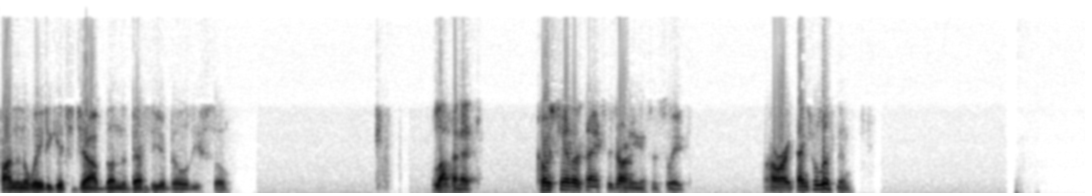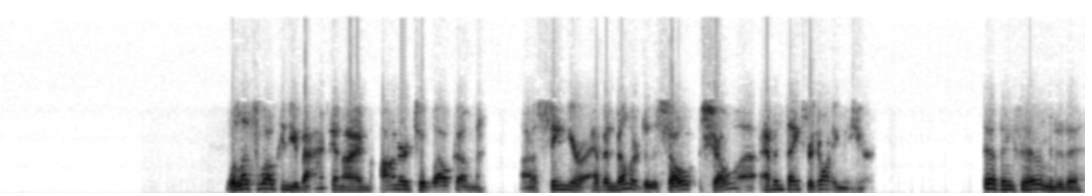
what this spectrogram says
finding a way to get your job done the best of your abilities. So, loving it, Coach Taylor. Thanks for joining us this week. All right, thanks for listening. Well, let's welcome you back, and I'm honored to welcome uh, Senior Evan Miller to the show. show. Uh, Evan, thanks for joining me here. Yeah, thanks for having me today.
